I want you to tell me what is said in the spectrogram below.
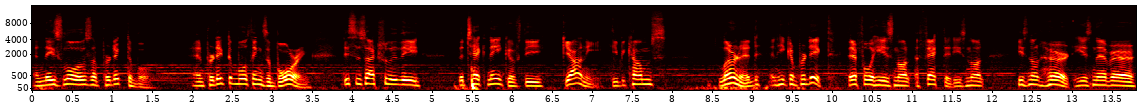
And these laws are predictable, and predictable things are boring. This is actually the the technique of the Gyani. He becomes learned and he can predict. Therefore, he is not affected. He's not. He's not hurt. He is never.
